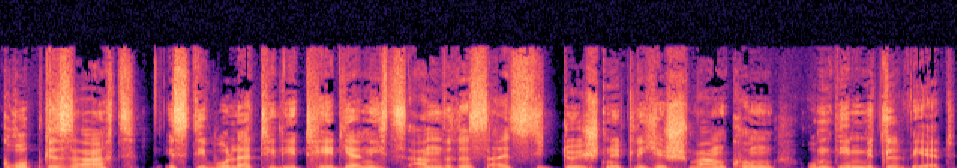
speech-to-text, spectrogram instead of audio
Grob gesagt ist die Volatilität ja nichts anderes als die durchschnittliche Schwankung um den Mittelwert.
